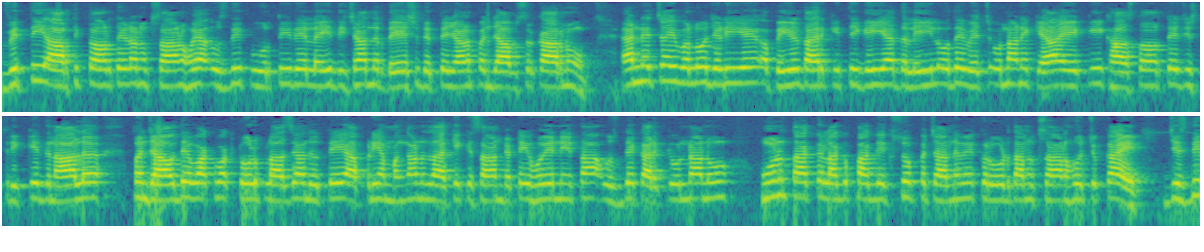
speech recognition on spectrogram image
ਵਿੱਤੀ ਆਰਥਿਕ ਤੌਰ ਤੇ ਜਿਹੜਾ ਨੁਕਸਾਨ ਹੋਇਆ, ਉਸ ਦੀ ਪੂਰਤੀ ਦੇ ਲਈ ਦਿਸ਼ਾ ਨਿਰਦੇਸ਼ ਦਿੱਤੇ ਜਾਣ ਪੰਜਾਬ ਸਰਕਾਰ ਨੂੰ। ਐਨਐਚਆਈ ਵੱਲੋਂ ਜਿਹੜੀ ਇਹ ਅਪੀਲ ਦਾਇਰ ਕੀਤੀ ਗਈ ਹੈ ਦਲੀਲ ਉਹਦੇ ਵਿੱਚ ਉਹਨਾਂ ਨੇ ਕਿਹਾ ਹੈ ਕਿ ਖਾਸ ਤੌਰ ਤੇ ਜਿਸ ਤਰੀਕੇ ਦੇ ਨਾਲ ਪੰਜਾਬ ਦੇ ਵੱਖ-ਵੱਖ ਟੋਲ ਪਲਾਜ਼ਿਆਂ ਦੇ ਉੱਤੇ ਆਪਣੀਆਂ ਮੰਗਾਂ ਨੂੰ ਲੈ ਕੇ ਕਿਸਾਨ ਡਟੇ ਹੋਏ ਨੇ ਤਾਂ ਉਸ ਦੇ ਕਰਕੇ ਉਹਨਾਂ ਨੂੰ ਹੁਣ ਤੱਕ ਲਗਭਗ 195 ਕਰੋੜ ਦਾ ਨੁਕਸਾਨ ਹੋ ਚੁੱਕਾ ਹੈ, ਜਿਸ ਦੀ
